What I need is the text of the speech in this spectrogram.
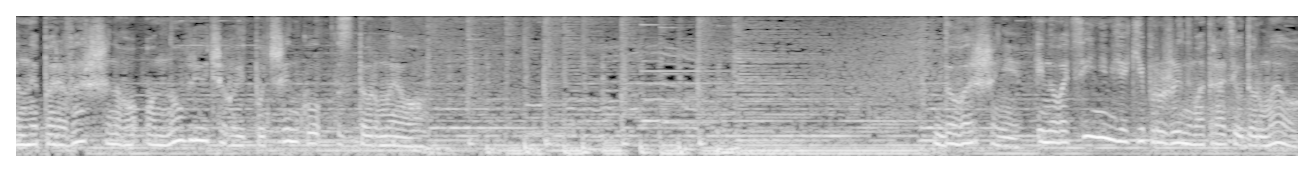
та неперевершеного оновлюючого відпочинку з Дормео. Довершені інноваційні м'які пружини матраців Дормео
